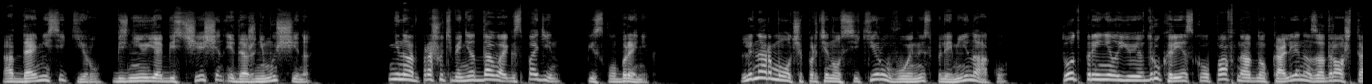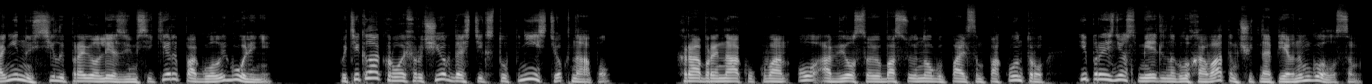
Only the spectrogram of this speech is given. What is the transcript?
Отдай мне секиру. Без нее я бесчещен и даже не мужчина». «Не надо, прошу тебя, не отдавай, господин», — пискнул Бренник. Ленар молча протянул секиру воину из племени Наку. Тот принял ее и вдруг, резко упав на одно колено, задрал штанину и силой провел лезвием секиры по голой голени. Потекла кровь, ручеек достиг ступни и стек на пол. Храбрый Наку Кван О обвел свою босую ногу пальцем по контуру и произнес медленно глуховатым, чуть напевным голосом.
